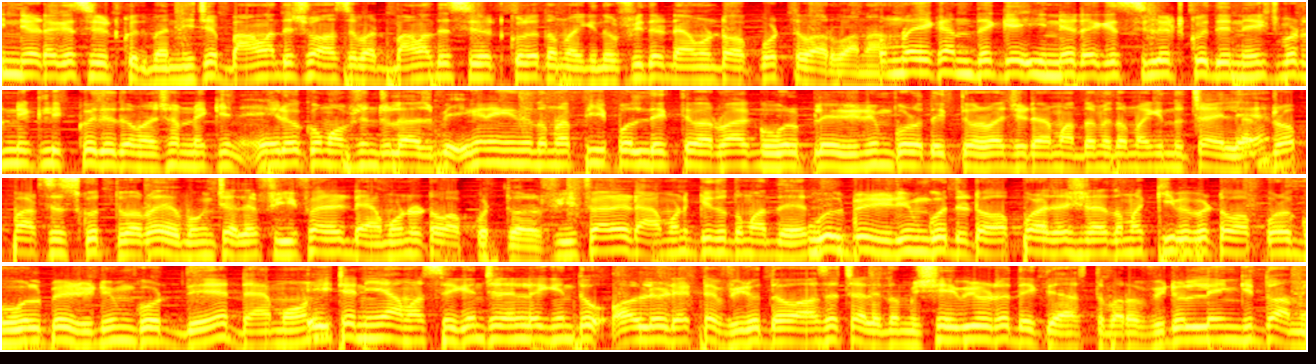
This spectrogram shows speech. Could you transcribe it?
ইন্ডিয়াটাকে সিলেক্ট করে দিবা। নিচে বাংলাদেশও আছে বাট বাংলাদেশ সিলেক্ট করলে তোমরা কিন্তু ফ্রিতে ডায়মন্ড অফ করতে পারবা না। তোমরা এখান থেকে ইন্ডিয়াটাকে সিলেক্ট করে দিয়ে নেক্সট বাটনে ক্লিক করে দিয়ে তোমার সামনে কিন্তু এরকম অপশন চলে আসবে। এখানে কিন্তু তোমরা পিপল দেখতে পারবা গুগল প্লে রিডিম করে দেখতে পারবা যেটার মাধ্যমে তোমরা কিন্তু চাইলে ড্রপ পারচেস করতে পারবা এবং চাইলে ফ্রি ফায়ারের ডায়মন্ড টপ আপ করতে পারবে। ফ্রি ফায়ারের ডায়মন্ড কিন্তু তোমাদের গুগল পে রিডিম কোড দিয়ে টপ করা যায় সেটা তোমরা কীভাবে টপ আপ করো? গুগল পে রিডিম কোড দিয়ে ডায়মন্ড এইটা নিয়ে আমার সেকেন্ড চ্যানেলে কিন্তু অলরেডি একটা ভিডিও দেওয়া আছে চাইলে তুমি সেই ভিডিওটা দেখতে আসতে পারো। ভিডিওর লিঙ্ক কিন্তু আমি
